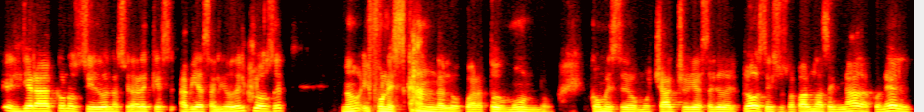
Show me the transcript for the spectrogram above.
él ya era conocido en la ciudad de que había salido del closet, ¿no? Y fue un escándalo para todo el mundo. Como ese muchacho ya salió del closet y sus papás no hacen nada con él.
